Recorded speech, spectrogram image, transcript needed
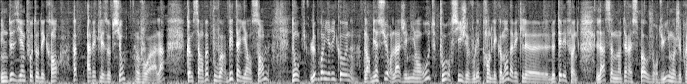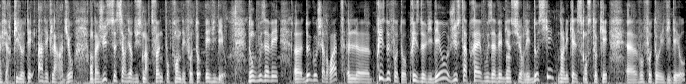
une deuxième photo d'écran avec les options. Voilà. Comme ça, on va pouvoir détailler ensemble. Donc, le premier icône. Alors, bien sûr, là, j'ai mis en route pour si je voulais prendre les commandes avec le, téléphone. Là, ça ne m'intéresse pas aujourd'hui. Moi, je préfère piloter avec la radio. On va juste se servir du smartphone pour prendre des photos et vidéos. Donc, vous avez euh, de gauche à droite le prise de photo, prise de vidéo. Juste après, vous avez bien sûr les dossiers dans lesquels seront stockés euh, vos photos et vidéos.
